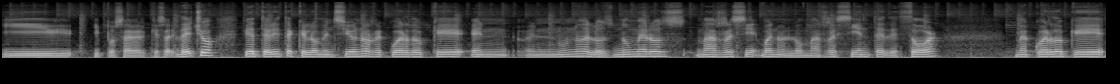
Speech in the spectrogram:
Y, y pues a ver qué sale. De hecho, fíjate, ahorita que lo menciono, recuerdo que en, en uno de los números más recientes, bueno, en lo más reciente de Thor, me acuerdo que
